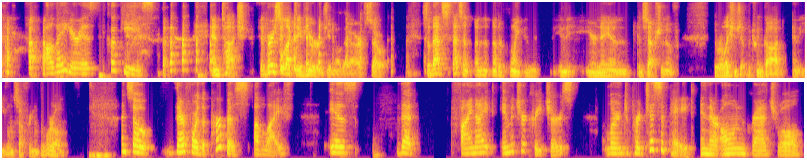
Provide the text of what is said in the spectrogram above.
All they hear is cookies and touch. They're very selective hearers, you know they are. So, so that's that's an, another point in the, in the Irenaean conception of the relationship between God and the evil and suffering of the world. And so, therefore, the purpose of life is that finite, immature creatures learn to participate in their own gradual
